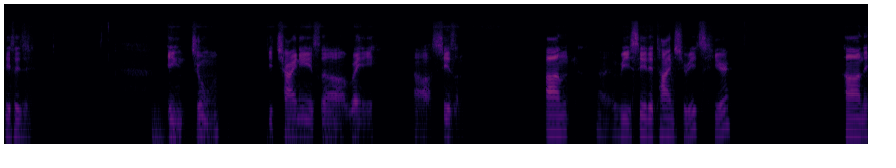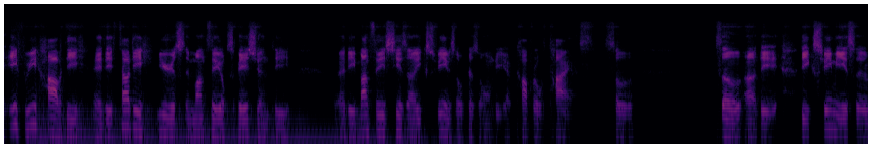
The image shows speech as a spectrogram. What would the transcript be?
this is in June, the Chinese uh, rainy uh, season, and uh, we see the time series here. And if we have the uh, the 30 years monthly observation, the uh, the monthly seasonal extremes occurs only a couple of times. So so uh, the the extreme is uh,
